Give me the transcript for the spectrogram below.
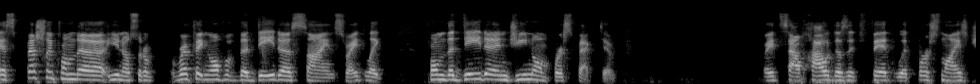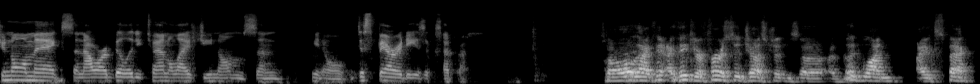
especially from the, you know, sort of riffing off of the data science, right? Like from the data and genome perspective. Right, so how does it fit with personalized genomics and our ability to analyze genomes and, you know, disparities, et cetera? So I think, I think your first suggestion's a, a good one. I expect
